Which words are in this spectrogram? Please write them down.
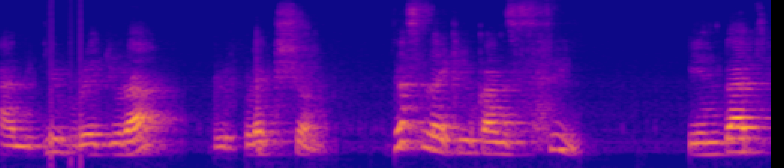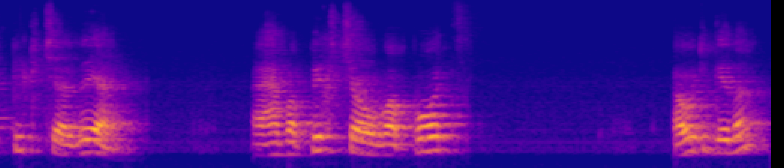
and give regular reflection. Just like you can see in that picture there. I have a picture of a pot. Are we together?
